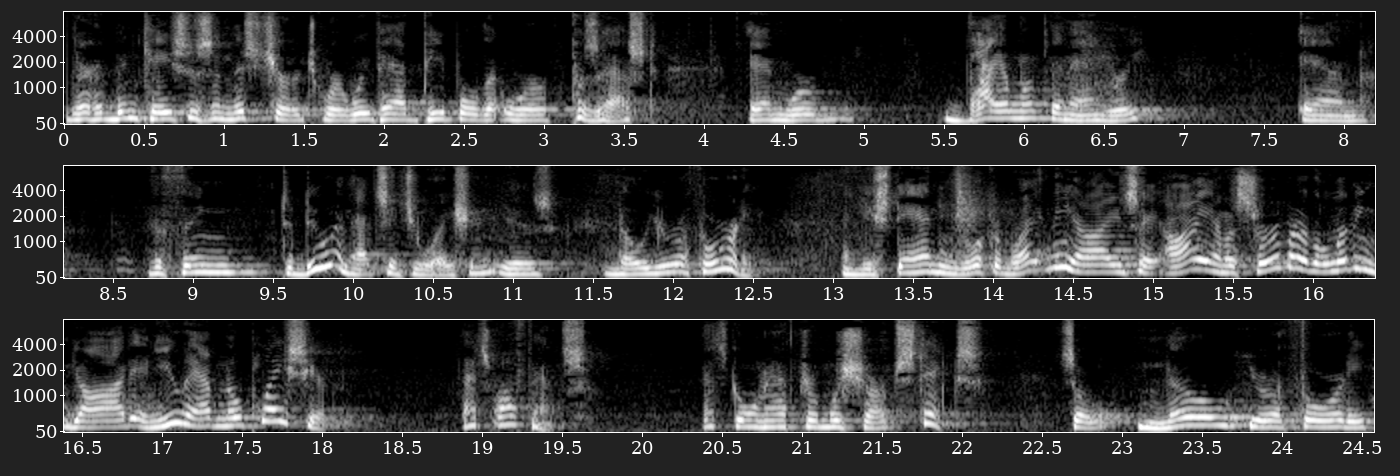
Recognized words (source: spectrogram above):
There have been cases in this church where we've had people that were possessed and were violent and angry. And the thing to do in that situation is know your authority. And you stand and you look them right in the eye and say, I am a servant of the living God, and you have no place here. That's offense. That's going after them with sharp sticks. So know your authority,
